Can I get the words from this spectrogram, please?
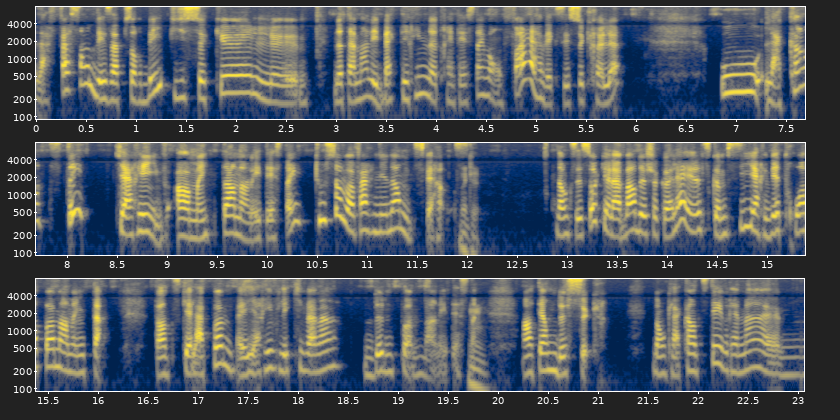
la façon de les absorber, puis ce que le, notamment les bactéries de notre intestin vont faire avec ces sucres-là, ou la quantité qui arrive en même temps dans l'intestin, tout ça va faire une énorme différence. Donc, c'est sûr que la barre de chocolat, elle, c'est comme s'il arrivait trois pommes en même temps. Tandis que la pomme, ben, il arrive l'équivalent d'une pomme dans l'intestin hmm. en termes de sucre. Donc, la quantité est vraiment euh,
